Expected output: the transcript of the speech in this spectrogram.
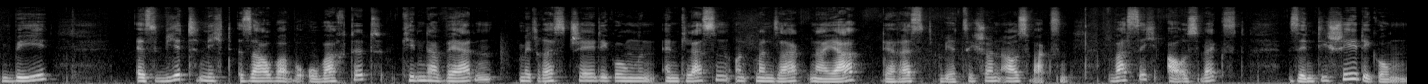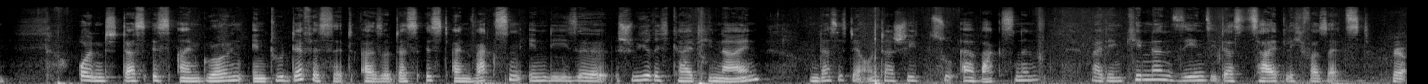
B es wird nicht sauber beobachtet, Kinder werden mit Restschädigungen entlassen und man sagt, naja, der Rest wird sich schon auswachsen. Was sich auswächst, sind die Schädigungen. Und das ist ein Growing into Deficit, also das ist ein Wachsen in diese Schwierigkeit hinein. Und das ist der Unterschied zu Erwachsenen. Bei den Kindern sehen sie das zeitlich versetzt. Ja,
